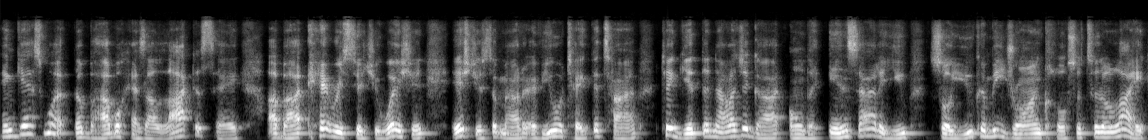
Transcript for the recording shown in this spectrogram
And guess what? The Bible has a lot to say about every situation. It's just a matter if you will take the time to get the knowledge of God on the inside of you so you can be drawn closer to the light,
